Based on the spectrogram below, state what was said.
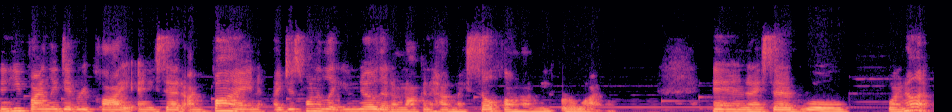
then he finally did reply and he said i'm fine i just want to let you know that i'm not going to have my cell phone on me for a while and i said well why not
